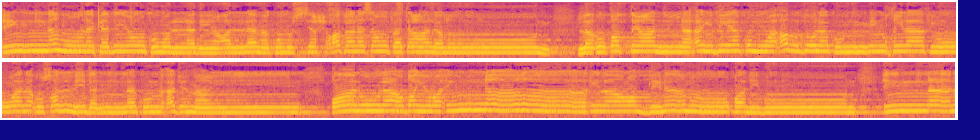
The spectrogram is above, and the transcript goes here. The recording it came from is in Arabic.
إنه لكبيركم الذي علمكم السحر فلسوف تعلمون. لأقطعن أيديكم وأرجلكم من خلاف ولأصلبنكم أجمعين. قالوا لا ضير إنا إلى ربنا منقلبون.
